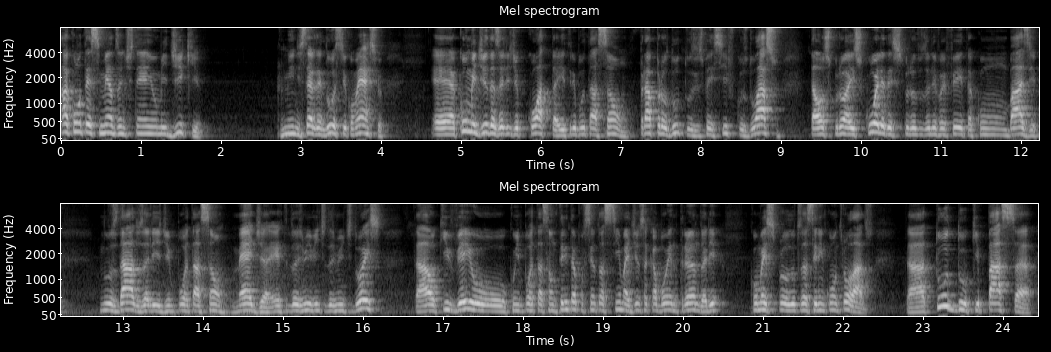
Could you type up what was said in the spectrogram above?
Acontecimentos, a gente tem aí o MIDIC, Ministério da Indústria e Comércio, é, com medidas ali de cota e tributação para produtos específicos do aço. Tá? A escolha desses produtos ali foi feita com base nos dados ali de importação média entre 2020 e 2022. Tá? O que veio com importação 30% acima disso acabou entrando ali como esses produtos a serem controlados. Tá? Tudo que passa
